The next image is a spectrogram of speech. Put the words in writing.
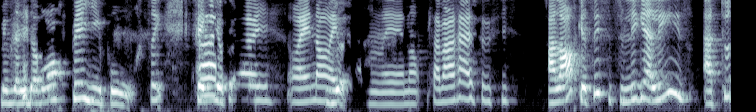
mais vous allez devoir payer pour, tu sais. Fait a... Ouais, non, mais non, ça m'arrache, ça aussi. Alors que, tu sais, si tu légalises à tous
